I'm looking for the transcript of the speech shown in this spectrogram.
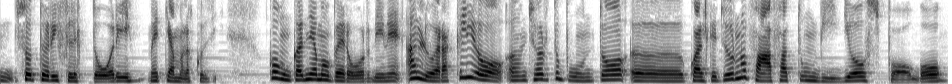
mm, sotto i riflettori, mettiamola così. Comunque andiamo per ordine. Allora, Clio a un certo punto, eh, qualche giorno fa, ha fatto un video sfogo,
